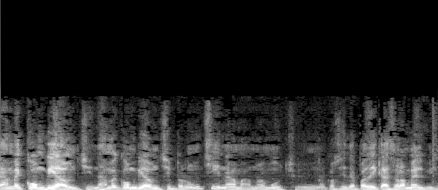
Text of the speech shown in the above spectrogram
déjame, conviar un chin, déjame conviar un chin, pero un chin nada más, no es mucho, una cosita para dedicárselo a Melvin.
